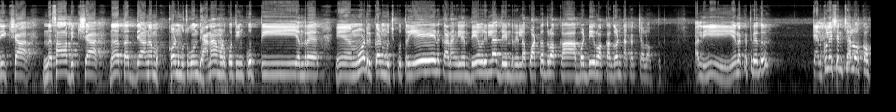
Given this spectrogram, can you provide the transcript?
ದೀಕ್ಷಾ, ನ ಸಾ ಭಿಕ್ಷಾ, ನ ತದ್ಯಾನಂ, ಕಣ್ಣು ಮುಚ್ಕೊಂಡು ಧ್ಯಾನ ಮಾಡ್ಕೋತ ಹಿಂಗೆ ಕೂತಿ ಅಂದರೆ ನೋಡ್ರಿ ಕಣ್ಣು ಮುಚ್ಚಿ ಕೂತ್ರೆ ಏನು ಕಾಣಂಗಿಲ್ಲ. ಏನು ದೇವ್ರಿಲ್ಲ ದೇನ್ರಿಲ್ಲ ಕೊಟ್ಟದ ರೊಕ್ಕ, ಬಡ್ಡಿ ರೊಕ್ಕ, ಗಂಟು ಹಾಕಕ್ಕೆ ಚಾಲು ಆಗ್ತದೆ. ಅಲ್ಲಿ ಏನಾಕತ್ರಿ ಅದು? ಕ್ಯಾಲ್ಕುಲೇಷನ್ ಚಾಲು ಆಕ್ಕವು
